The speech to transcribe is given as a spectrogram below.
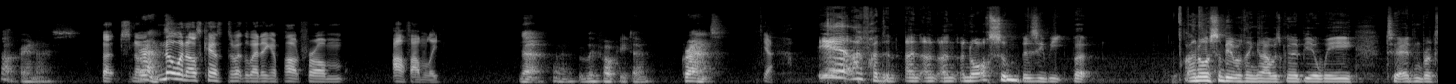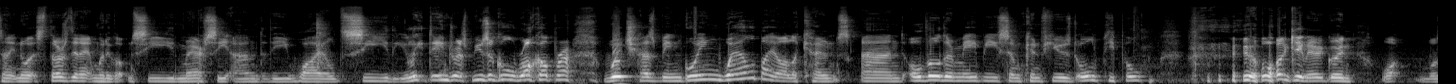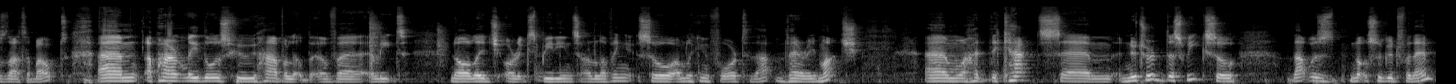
Oh, very nice. But no, Grant. no one else cares about the wedding apart from our family. No, uh, we probably don't. Grant. Yeah. Yeah, I've had an, an, an, an awesome busy week, but I know some people are thinking I was going to be away to Edinburgh tonight. No, it's Thursday night. I'm going to go up and see Mercy and the Wild Sea, the Elite Dangerous musical rock opera, which has been going well by all accounts. And although there may be some confused old people walking out going, What was that about? Um, apparently, those who have a little bit of uh, elite knowledge or experience are loving it. So I'm looking forward to that very much. Um, I had the cats um, neutered this week, so that was not so good for them.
